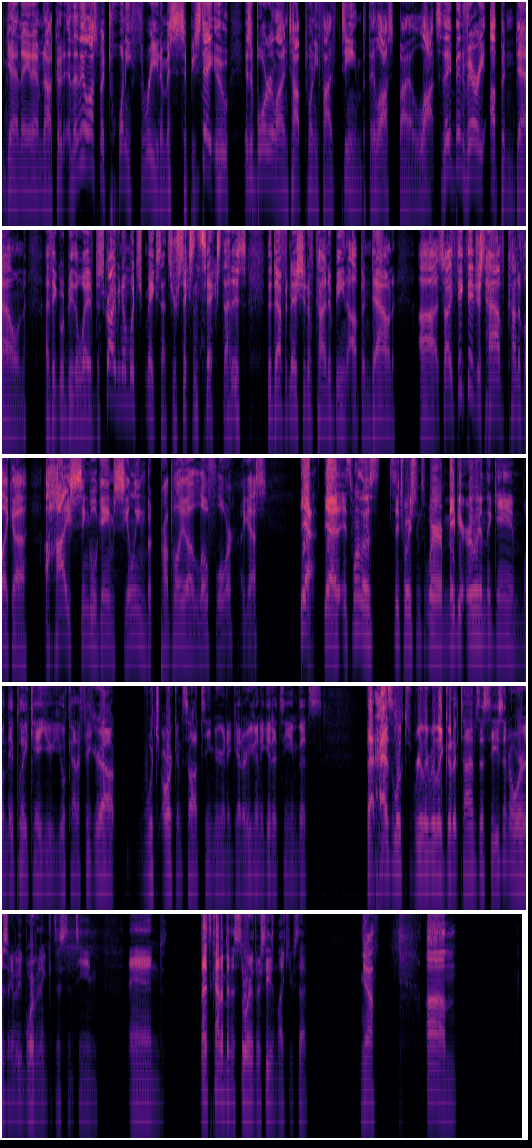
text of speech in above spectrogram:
Again, A&M not good, and then they lost by 23 to Mississippi State, who is a borderline top 25 team, but they lost by a lot. So they've been very up and down. I think would be the way of describing them, which makes sense. You're six and six. That is the definition of kind of being up and down. Uh, so I think they just have kind of like a, a high single game ceiling, but probably a low floor, I guess. Yeah, yeah. It's one of those situations where maybe early in the game when they play KU, you'll kind of figure out which Arkansas team you're going to get. Are you going to get a team that's that has looked really, really good at times this season, or is it going to be more of an inconsistent team? And that's kind of been the story of their season, like you said. Yeah. Um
